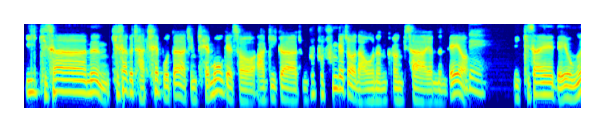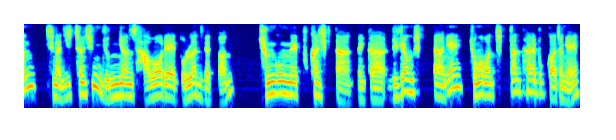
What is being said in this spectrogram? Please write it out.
이 기사는 기사 그 자체보다 지금 제목에서 아기가 좀 풀풀 풍겨져 나오는 그런 기사였는데요. 네. 이 기사의 내용은 지난 2016년 4월에 논란이 됐던 중국 내 북한 식당, 그러니까 류경 식당의 종업원 집단 탈북 과정에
